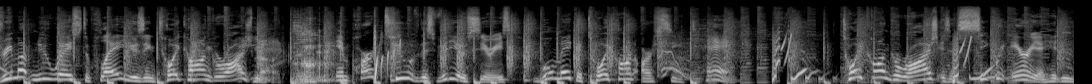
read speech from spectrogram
Dream up new ways to play using Toy-Con Garage Mode. In part two of this video series, we'll make a Toy-Con RC tank. Toy-Con Garage is a secret area hidden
